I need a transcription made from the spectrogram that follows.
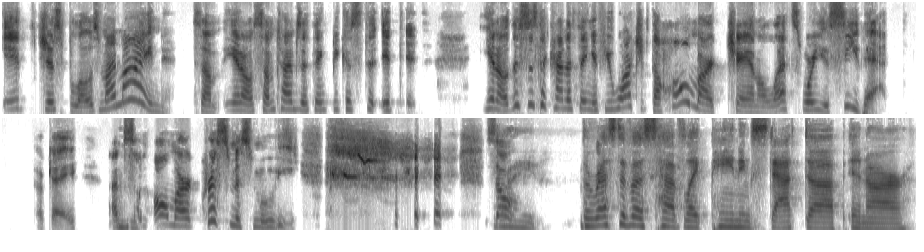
it just blows my mind. Some, you know, sometimes I think because the, it, it, you know, this is the kind of thing, if you watch the Hallmark channel, that's where you see that. Okay? On Mhm. some Hallmark Christmas movie. so, right. The rest of us have like paintings stacked up in our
